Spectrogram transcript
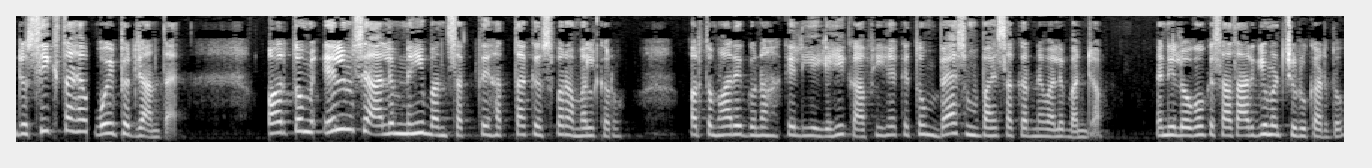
جو سیکھتا ہے، وہی پھر جانتا ہے۔ اور تم علم سے عالم نہیں بن سکتے، حتیٰ کہ اس پر عمل کرو۔ اور تمہارے گناہ کے لیے یہی کافی ہے کہ تم بحث مباحثہ کرنے والے بن جاؤ۔ یعنی لوگوں کے ساتھ آرگیومنٹ شروع کر دو۔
